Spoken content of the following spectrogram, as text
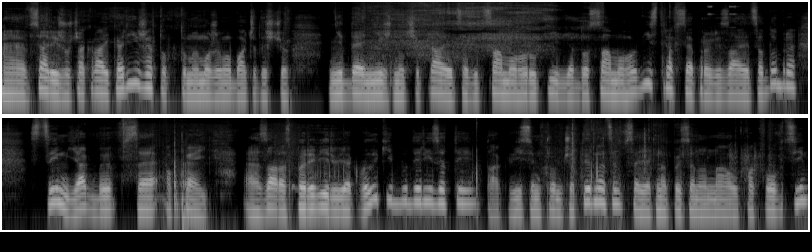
Е, Вся ріжуча крайка ріже, тобто ми можемо бачити, що ніде ніж не чіпляється від самого руків'я до самого вістря, все прорізається добре. З цим якби все окей. Е, Зараз перевірю, як великий буде різати. Так, 8 хром 14, все як написано на упаковці.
